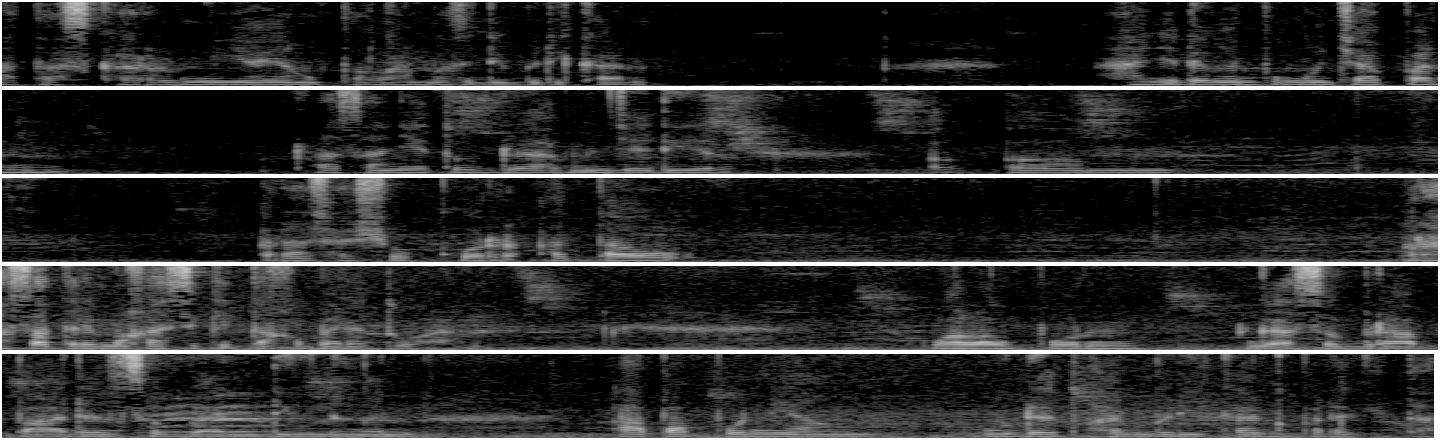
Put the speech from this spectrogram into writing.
atas karunia yang telah masih diberikan. Hanya dengan pengucapan rasanya itu udah menjadi um, rasa syukur atau rasa terima kasih kita kepada Tuhan. Walaupun gak seberapa dan sebanding dengan apa pun yang udah Tuhan berikan kepada kita.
